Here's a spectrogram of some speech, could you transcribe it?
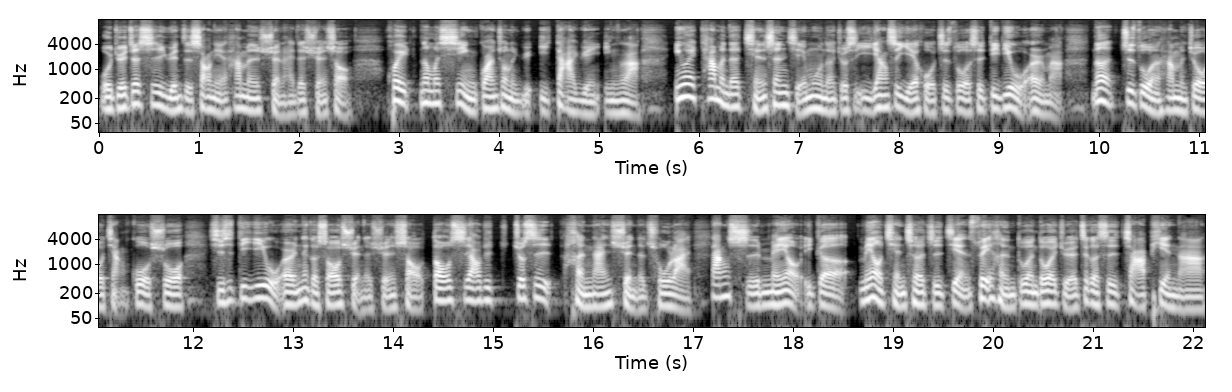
我觉得这是原子少年他们选来的选手会那么吸引观观众的一大原因啦。因为他们的前身节目呢，就是一样是野火制作是 D D 五二嘛，那制作人他们就讲过说，其实 D D 五二那个时候选的选手都是要去，就是很难选得出来，当时没有一个没有前车之鉴，所以很多人都会觉得这个是诈骗啊，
